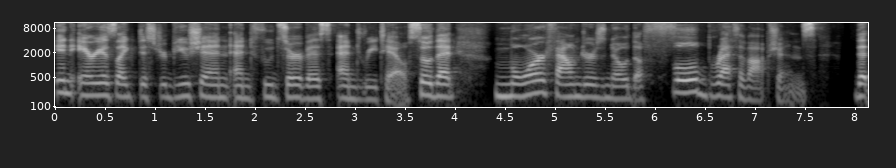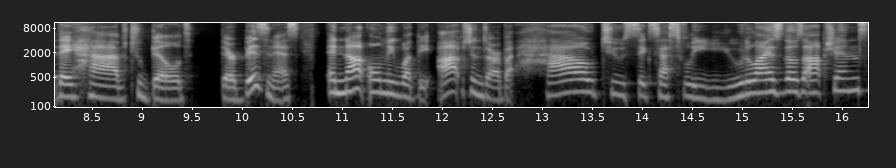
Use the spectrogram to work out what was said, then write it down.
in areas like distribution and food service and retail so that more founders know the full breadth of options that they have to build their business and not only what the options are but how to successfully utilize those options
